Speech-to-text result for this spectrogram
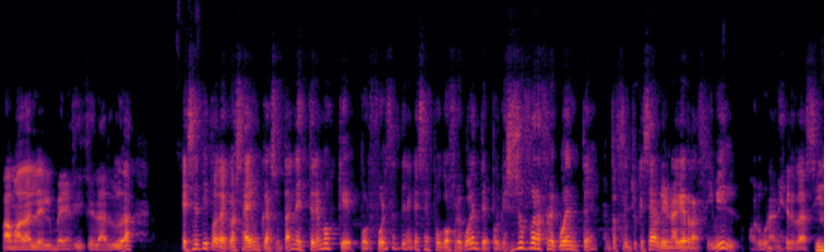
vamos a darle el beneficio de la duda, ese tipo de cosas hay un caso tan extremo que por fuerza tiene que ser poco frecuente. Porque si eso fuera frecuente, entonces yo que sé, habría una guerra civil o alguna mierda así.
